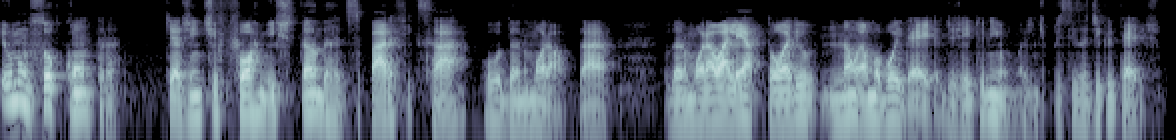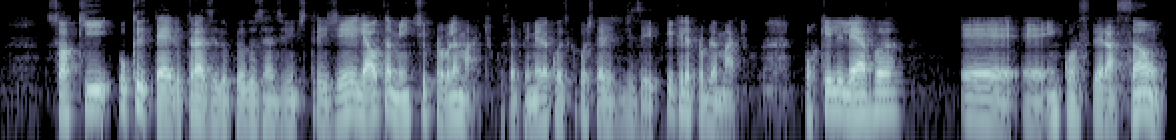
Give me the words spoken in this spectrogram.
eu não sou contra que a gente forme estándares para fixar o dano moral, tá? O dano moral aleatório não é uma boa ideia, de jeito nenhum. A gente precisa de critérios. Só que o critério trazido pelo 223G ele é altamente problemático. Essa é a primeira coisa que eu gostaria de dizer. Por que, que ele é problemático? Porque ele leva é, é, em consideração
